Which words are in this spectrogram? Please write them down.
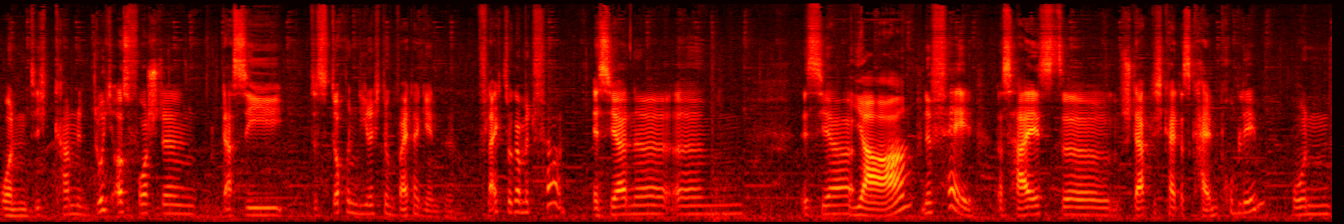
Und ich kann mir durchaus vorstellen, dass sie, sie doch in die Richtung weitergehen will. Vielleicht sogar mit Fern. Ist ja eine, ähm, ist ja, Ja, eine Fae. Das heißt, äh, Sterblichkeit ist kein Problem. Und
